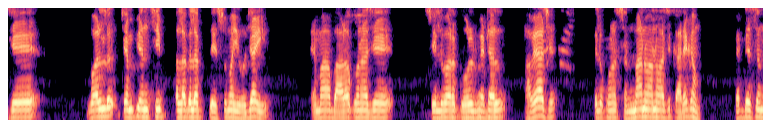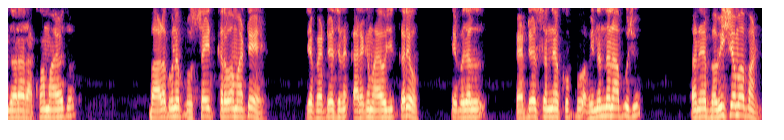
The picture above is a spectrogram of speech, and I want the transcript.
જે વર્લ્ડ ચેમ્પિયનશિપ અલગ અલગ દેશોમાં યોજાઈ, એમાં બાળકોના જે સિલ્વર, ગોલ્ડ મેડલ આવ્યા છે, એ લોકોને સન્માનવાનો આજે કાર્યક્રમ ફેડરેશન દ્વારા રાખવામાં આવ્યો હતો. બાળકોને પ્રોત્સાહિત કરવા માટે જે ફેડરેશને કાર્યક્રમ આયોજિત કર્યો, એ બદલ ફેડરેશનને ખૂબ ખૂબ અભિનંદન આપું છું. અને ભવિષ્યમાં પણ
